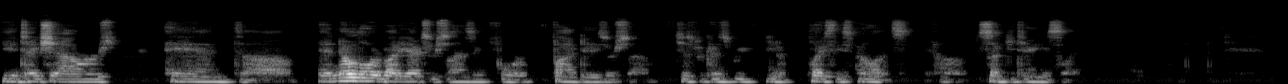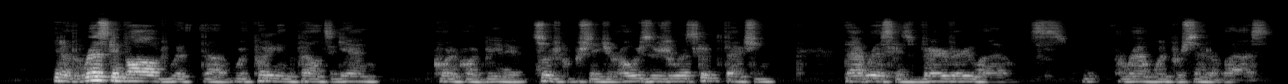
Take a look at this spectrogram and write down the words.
You can take showers and uh, and no lower body exercising for five days or so just because we've you know placed these pellets uh, subcutaneously. You know the risk involved with uh, with putting in the pellets again. quote unquote being a surgical procedure, always there's a risk of infection. That risk is very, very low. Around 1% or less.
